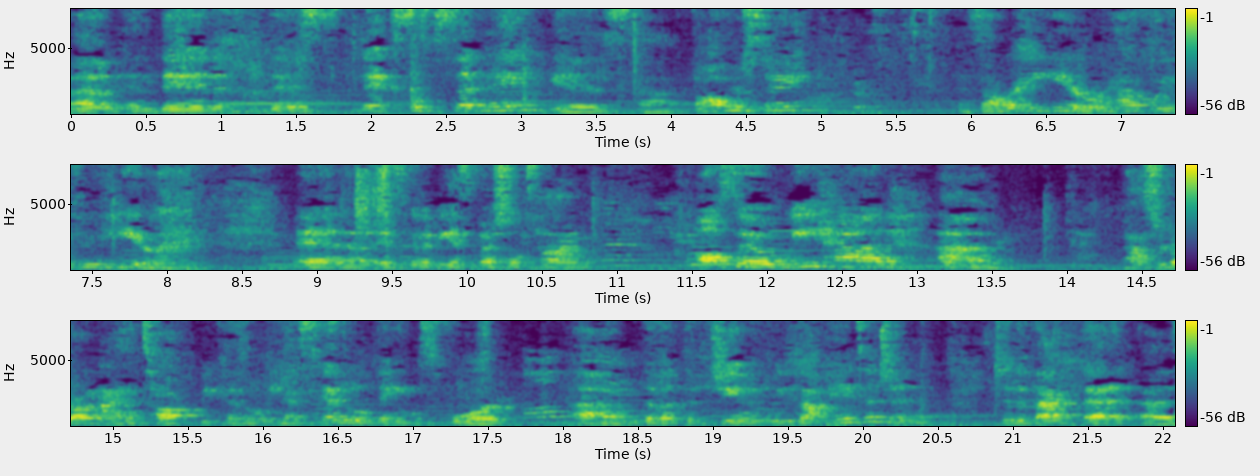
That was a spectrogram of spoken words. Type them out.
Um, and then this next Sunday is uh, Father's Day. It's already here. We're halfway through the year. And uh, it's going to be a special time. Also, we had, um, Pastor Don and I had talked because when we had scheduled things for um, the month of June, we did not pay attention to the fact that uh,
